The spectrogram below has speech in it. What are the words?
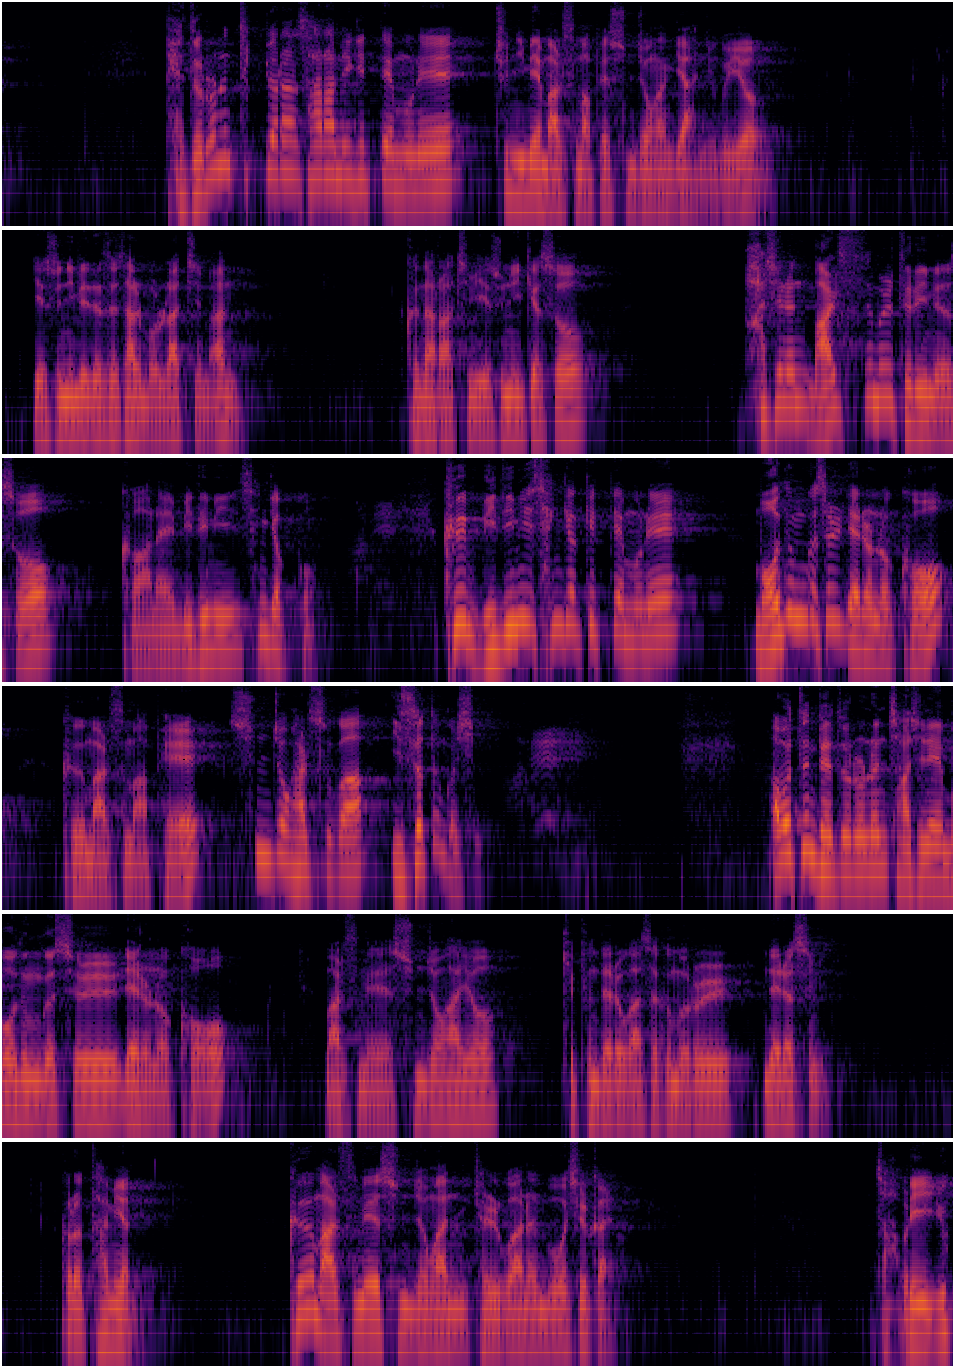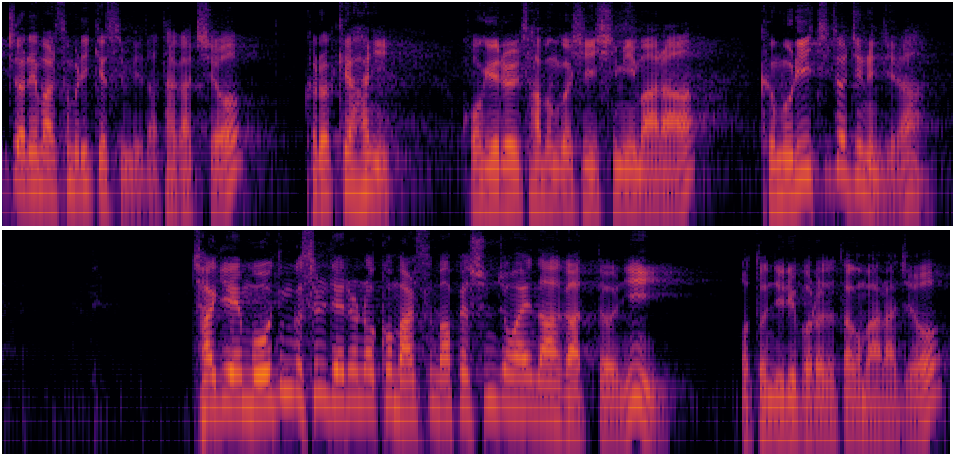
베드로는 특별한 사람이기 때문에 주님의 말씀 앞에 순종한 게 아니고요. 예수님에 대해서 잘 몰랐지만 그날 아침 예수님께서 하시는 말씀을 들으면서 그 안에 믿음이 생겼고 그 믿음이 생겼기 때문에 모든 것을 내려놓고 그 말씀 앞에 순종할 수가 있었던 것입니다. 아무튼 베드로는 자신의 모든 것을 내려놓고 말씀에 순종하여 깊은 데로 가서 그물을 내렸습니다. 그렇다면 그 말씀에 순종한 결과는 무엇일까요? 자, 우리 6절의 말씀을 읽겠습니다. 다 같이요. 그렇게 하니 고기를 잡은 것이 심이 많아 그물이 찢어지는지라 자기의 모든 것을 내려놓고 말씀 앞에 순종하여 나아갔더니 어떤 일이 벌어졌다고 말하죠.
